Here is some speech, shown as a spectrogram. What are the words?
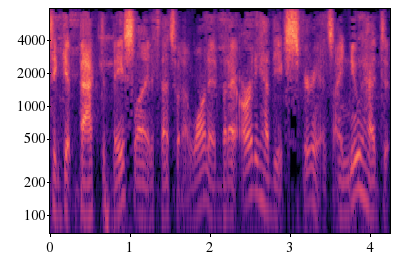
to get back to baseline if that's what I wanted. But I already had the experience. I knew how to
